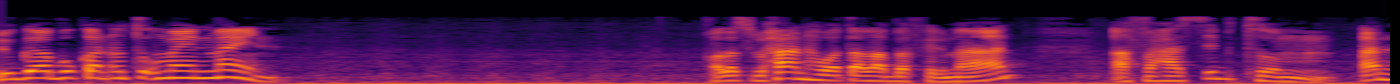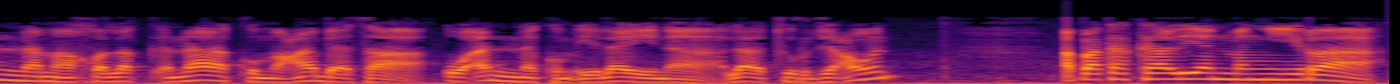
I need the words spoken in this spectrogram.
juga bukan untuk main-main. Allah Subhanahu wa taala berfirman, "Afahasibtum annama khalaqnakum 'abatha wa annakum ilaina la turja'un?" Apakah kalian mengira,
